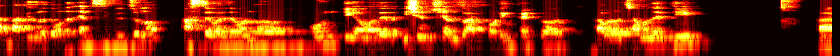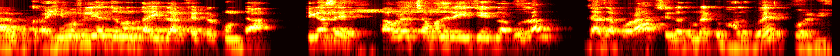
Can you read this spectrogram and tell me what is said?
আর বাকিগুলো তোমাদের এমসিকিউ এর জন্য আসতে পারে। যেমন ধরো, কোনটি আমাদের ইসেনশিয়াল ব্লাড ক্লটিং ফ্যাক্টর তারপর হচ্ছে আমাদের কি? হিমোফিলিয়ার জন্য দায়ী ব্লাড ফ্যাক্টর কোনটা? ঠিক আছে? তারপরে হচ্ছে আমাদের এই যে এগুলা বললাম, যা যা পড়া, সেগুলো তোমরা একটু ভালো করে করে নিও।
